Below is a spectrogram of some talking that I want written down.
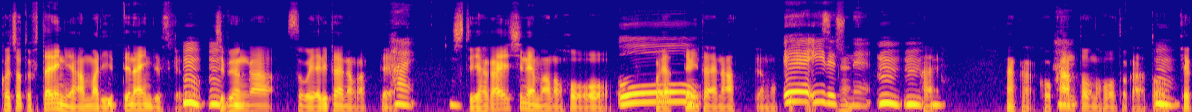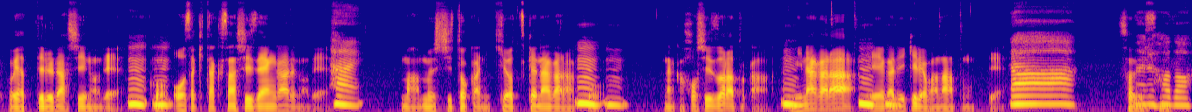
これちょっと二人にはあんまり言ってないんですけど、うんうん、自分がすごいやりたいのがあって、はい、ちょっと野外シネマの方をやってみたいなって思ってて、ね、えー、いいですね。うんうん、はい。なんかこう関東の方とかだと結構やってるらしいので、はい、こう大崎たくさん自然があるので、はい、まあ虫とかに気をつけながらこう、うん。うん、なんか星空とか見ながら映画できればなと思って。うん、ああ、そうです、ね、なるほど。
